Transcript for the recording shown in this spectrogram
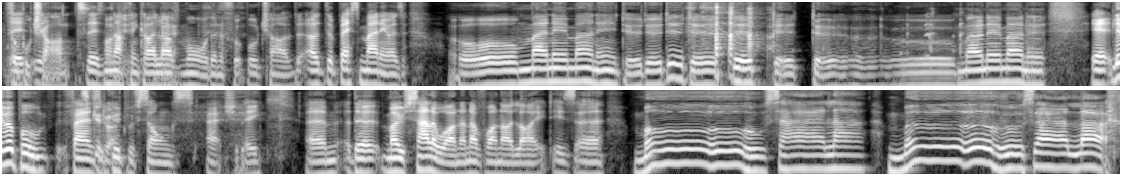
football it- it- chant. There's nothing you? I love Yeah. more than a football chant. Uh, the best Mane was. Oh, Mane, Mane, do, do, do, do, do, do, do. Oh, Mane, Mane. Yeah, Liverpool fans good are one. good with songs, actually. Um, the Mo Salah one, another one I liked, is uh, Mo Salah, Mo Salah.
